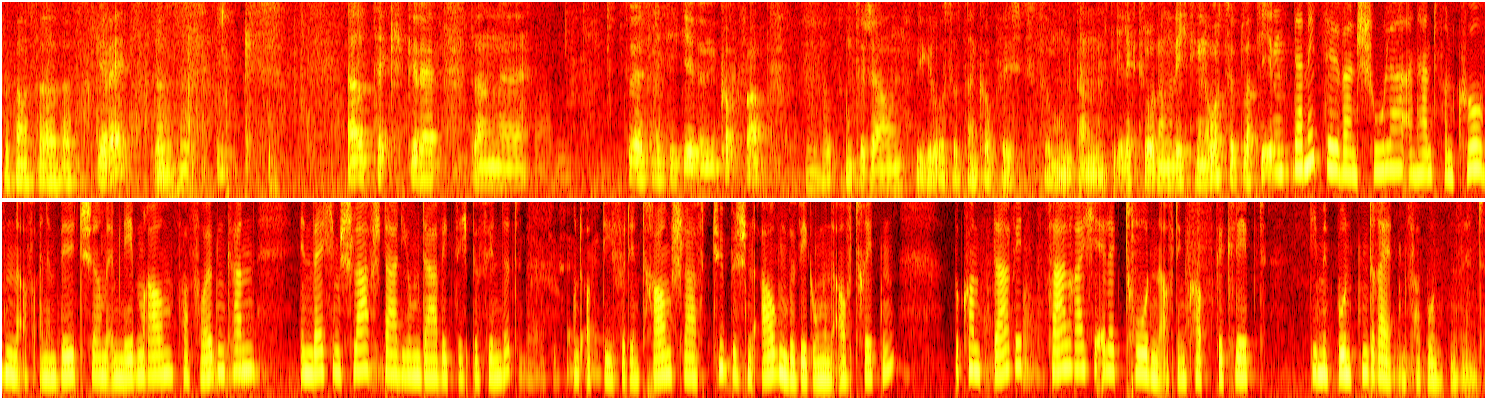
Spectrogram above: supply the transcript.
Du bekommst da das Gerät, das mhm. X LTEC-Gerät, dann äh, zuerst messe ich dir den Kopf ab, mhm. um zu schauen, wie groß das dein Kopf ist, um dann die Elektroden am richtigen Ort zu platzieren. Damit Silvan Schuler anhand von Kurven auf einem Bildschirm im Nebenraum verfolgen kann, in welchem Schlafstadium David sich befindet und ob die für den Traumschlaf typischen Augenbewegungen auftreten, bekommt David zahlreiche Elektroden auf den Kopf geklebt, die mit bunten Drähten verbunden sind.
